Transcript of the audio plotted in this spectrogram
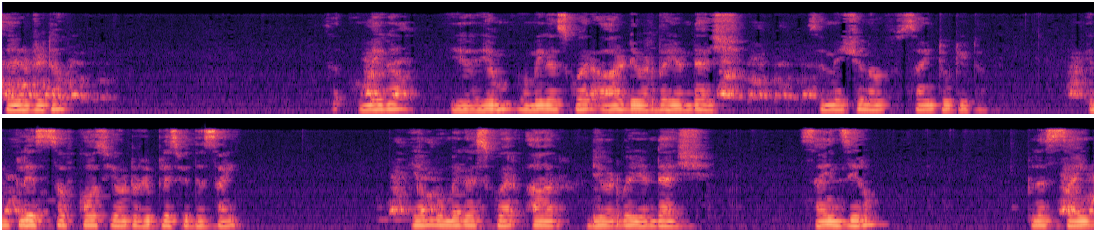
Sine 2 theta. So omega m omega square r divided by n dash summation of sine 2 theta in place of cos you have to replace with the sine m omega square r divided by n dash sine 0 plus sine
